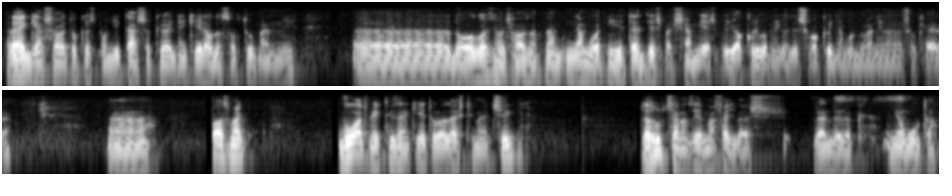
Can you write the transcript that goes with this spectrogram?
reggel sajtóközpontnyitása környékére oda szoktunk menni dolgozni, hogy aznap nem, nem volt nyílt edzés, meg semmi ilyesmi, hogy akkoriban még azért sokkal könnyebb volt bemenni nagyon sok helyre. Az meg volt még 12 óra az esti meccsig, de az utcán azért már fegyveres rendőrök nyomultak.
